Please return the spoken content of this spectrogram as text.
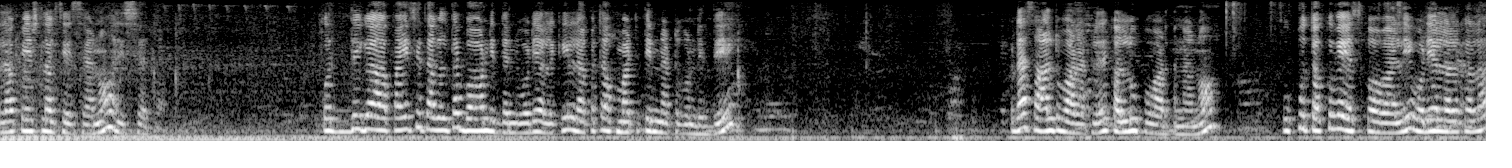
ఇలా పేస్ట్ లాగా చేశాను అది చేద్దాం కొద్దిగా పైసి తగిలితే బాగుండిద్దండి వడియాలకి లేకపోతే ఒక మట్టి తిన్నట్టుగా ఉండిద్ది. ఇక్కడ సాల్ట్ వాడట్లేదు కళ్ళు ఉప్పు వాడుతున్నాను. ఉప్పు తక్కువ వేసుకోవాలి వడియాలకల్లా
